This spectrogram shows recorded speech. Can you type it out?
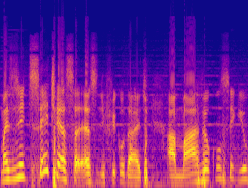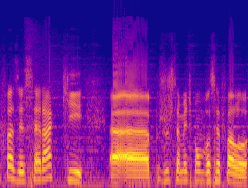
Mas a gente sente essa, essa dificuldade. A Marvel conseguiu fazer. Será que, uh, justamente como você falou,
